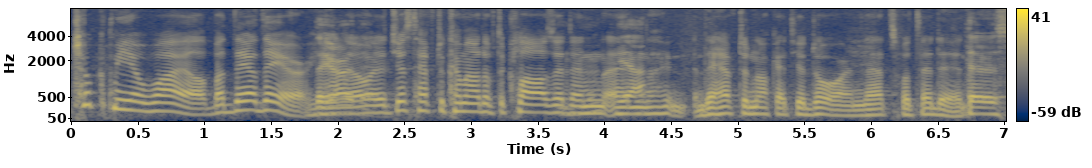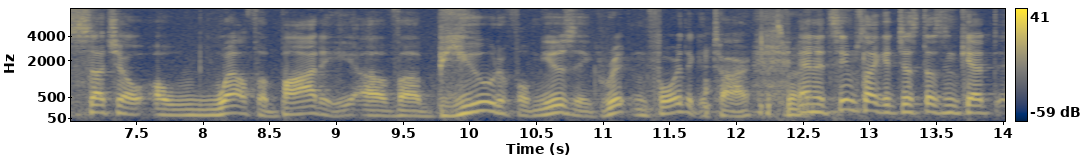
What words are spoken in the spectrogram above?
took me a while, but they're there. They you are know, there. You just have to come out of the closet, mm -hmm. and, and yeah. they have to knock at your door, and that's what they did. There's such a, a wealth, a body of uh, beautiful music written for the guitar, right. and it seems like it just doesn't get uh,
